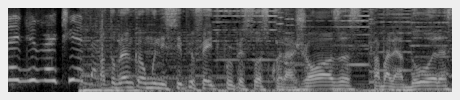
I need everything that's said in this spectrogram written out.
e divertida. Pato Branco é um município feito por pessoas corajosas, trabalhadoras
